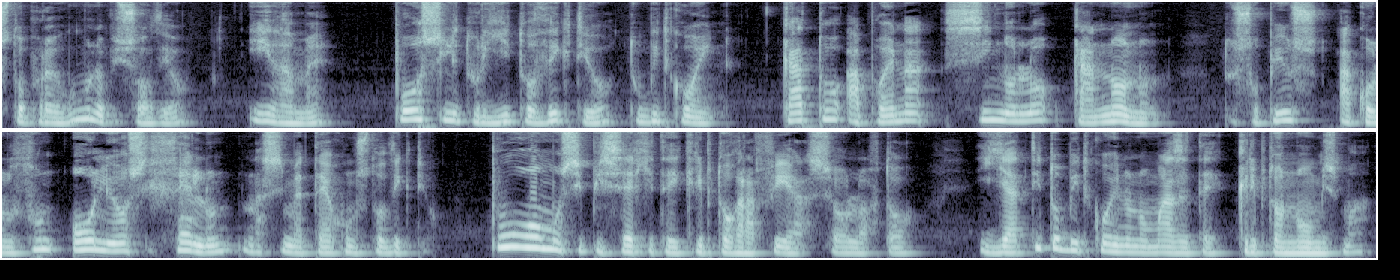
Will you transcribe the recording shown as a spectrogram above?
Στο προηγούμενο επεισόδιο είδαμε πώς λειτουργεί το δίκτυο του bitcoin κάτω από ένα σύνολο κανόνων τους οποίους ακολουθούν όλοι όσοι θέλουν να συμμετέχουν στο δίκτυο. Πού όμως υπησέρχεται η κρυπτογραφία σε όλο αυτό, γιατί το bitcoin ονομάζεται κρυπτονόμισμα,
